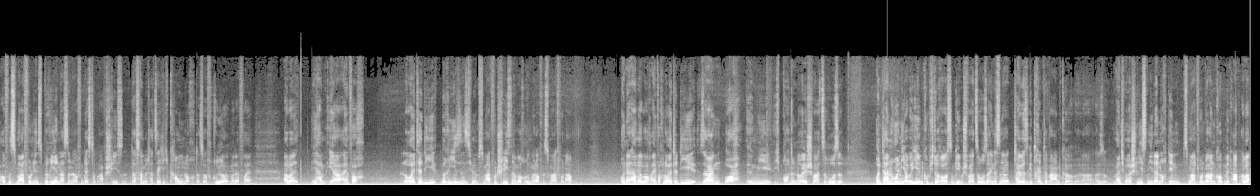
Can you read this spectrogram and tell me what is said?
auf dem Smartphone inspirieren lassen und auf dem Desktop abschließen. Das haben wir tatsächlich kaum noch. Das war früher immer der Fall. Aber wir haben eher einfach Leute, die berieseln sich mit dem Smartphone, schließen aber auch irgendwann auf dem Smartphone ab. Und dann haben wir aber auch einfach Leute, die sagen, oh, irgendwie, ich brauche eine neue schwarze Hose. Und dann holen die aber ihren Computer raus und geben schwarze Hose ein. Das sind aber teilweise getrennte Warenkörbe. Ja. Also manchmal schließen die dann noch den Smartphone-Warenkorb mit ab, aber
